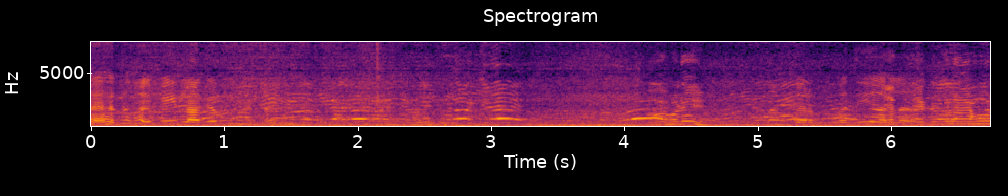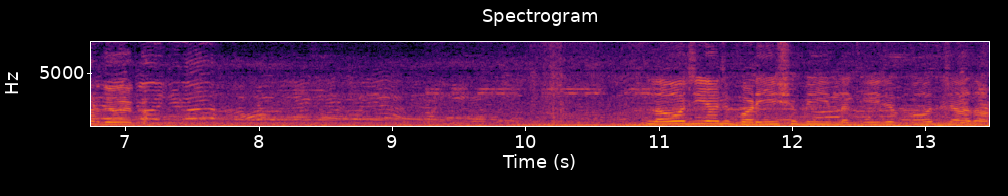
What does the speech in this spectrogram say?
ਹੈ ਤਾਂ ਮੈਂ ਪੀ ਲਾਗੇ ਆ ਫੜੀ। ਲੰਗਰ ਵਧੀਆ ਇੱਕ ਇੱਕ ਗਲਾਸ ਹੋਰ ਦਿਓ ਇੱਕ। ਲਓ ਜੀ ਅੱਜ ਬੜੀ ਛਬੀਲ ਲੱਗੀ ਜੇ ਬਹੁਤ ਜ਼ਿਆਦਾ।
